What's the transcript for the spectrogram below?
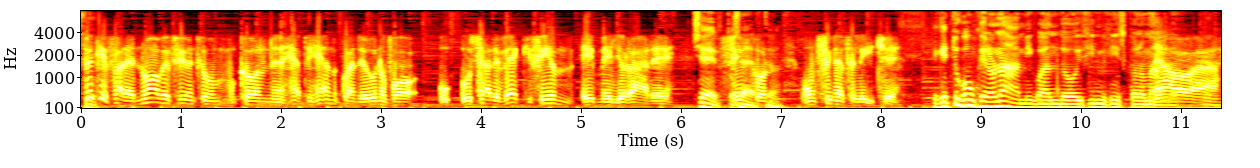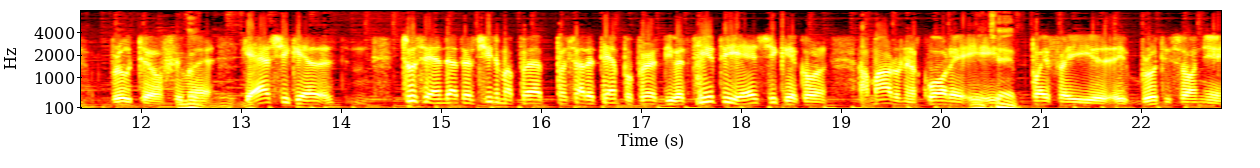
perché fare nuovi film con, con Happy Hand quando uno può usare vecchi film e migliorare Certo, film certo. con un fine felice? Perché tu comunque non ami quando i film finiscono male. No, ah, brutto film. eh, Che esci che eh, tu sei andato al cinema per passare tempo per divertirti e esci che con amaro nel cuore e certo. poi fai eh, i brutti sogni.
